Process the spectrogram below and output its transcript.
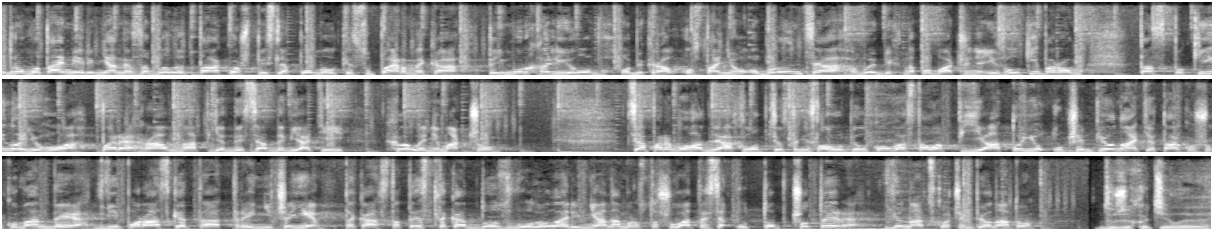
У другому таймі рівняни забили також після помилки суперника. Теймур Халілов обікрав останнього оборонця, вибіг на побачення із голкіпером та спокійно його переграв на 59-й хвилині матчу. Ця перемога для хлопців Станіслава Пілкова стала п'ятою у чемпіонаті. Також у команди дві поразки та три нічиї. Така статистика дозволила рівнянам розташуватися у топ-4 юнацького чемпіонату. Дуже хотіли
